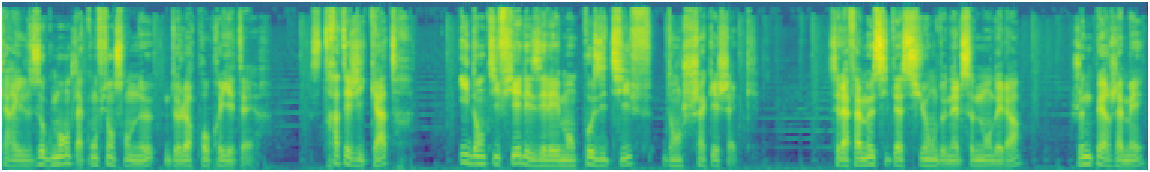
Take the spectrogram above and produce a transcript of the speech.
car ils augmentent la confiance en eux de leurs propriétaires. Stratégie 4. Identifier les éléments positifs dans chaque échec. C'est la fameuse citation de Nelson Mandela Je ne perds jamais,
